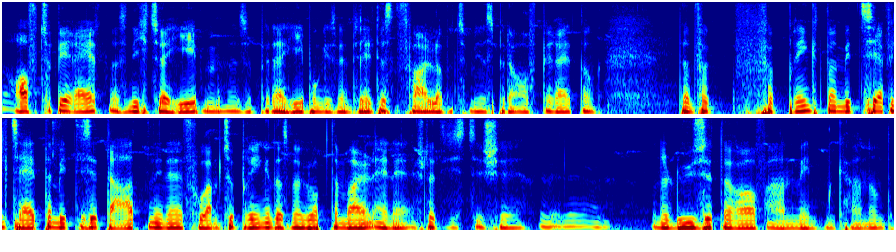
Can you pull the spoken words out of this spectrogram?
aufzubereiten, also nicht zu erheben. Also bei der Erhebung ist man im seltensten Fall, aber zumindest bei der Aufbereitung. Dann ver verbringt man mit sehr viel Zeit damit, diese Daten in eine Form zu bringen, dass man überhaupt einmal eine statistische Analyse darauf anwenden kann. Und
